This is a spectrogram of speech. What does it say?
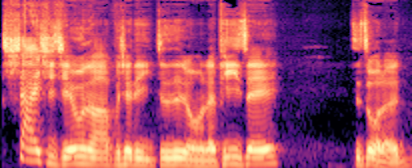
下一期节目呢，不确定，就是我们的 PJ 制作人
